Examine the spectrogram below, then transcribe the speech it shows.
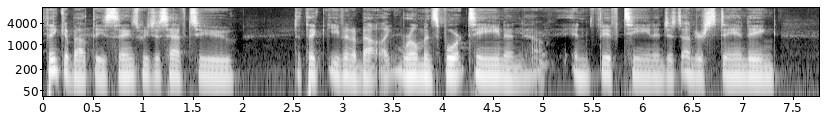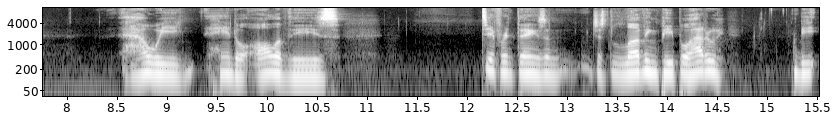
think about these things, we just have to to think even about like Romans 14 and yeah. and 15, and just understanding how we handle all of these different things and just loving people. How do we be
